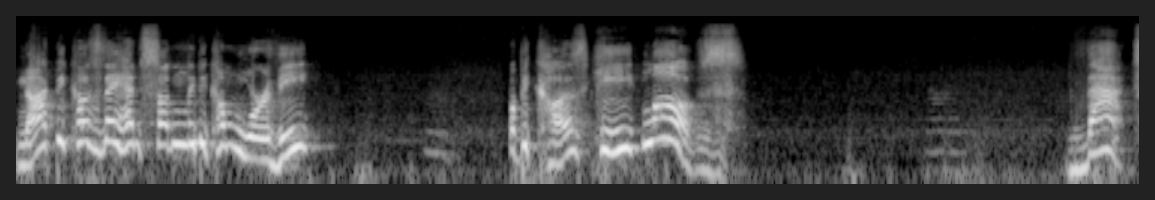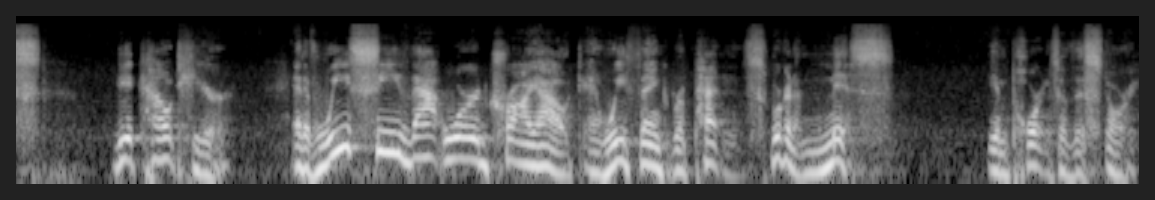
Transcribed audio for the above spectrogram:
Not because they had suddenly become worthy, but because he loves. That's the account here. And if we see that word cry out and we think repentance, we're going to miss the importance of this story.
